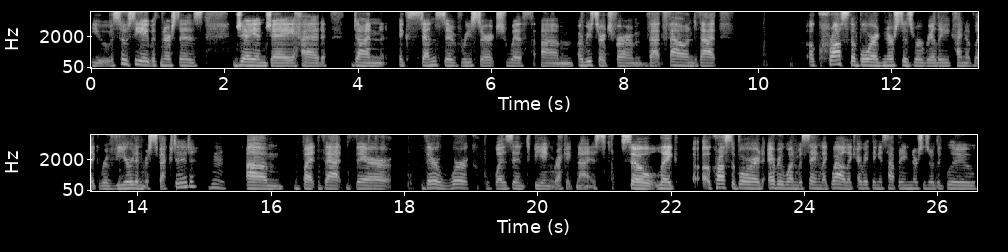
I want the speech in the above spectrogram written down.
you associate with nurses. J&j had done extensive research with um, a research firm that found that across the board nurses were really kind of like revered and respected. Mm um, but that their their work wasn't being recognized. So like across the board, everyone was saying like, wow, like everything is happening. Nurses are the glue,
